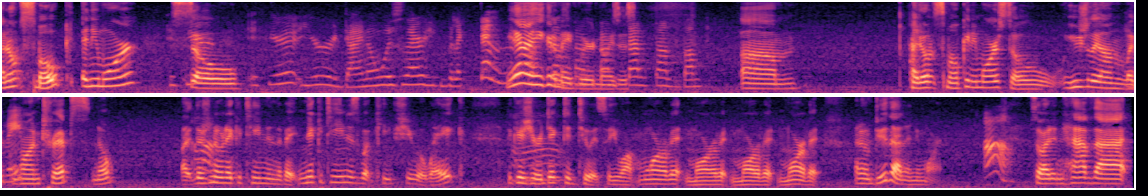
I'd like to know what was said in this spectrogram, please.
I don't smoke anymore, If So- if your your dino was there, he could be like. "Dun, Yeah, he could've made dun, weird dun, noises. dun." Um, I don't smoke anymore, so usually on like long trips, nope. Uh, there's Ah. no nicotine in the vape. Nicotine is what keeps you awake because you're Ah. addicted to it, so you want more of it, more of it, more of it, more of it. I don't do that anymore. Oh, So I didn't have that.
